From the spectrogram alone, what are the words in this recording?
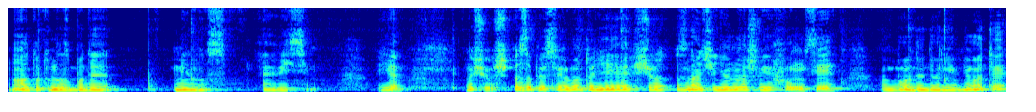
ну а тут у нас буде мінус 8. Є? Ну що ж, записуємо тоді, що значення нашої функції буде дорівнювати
